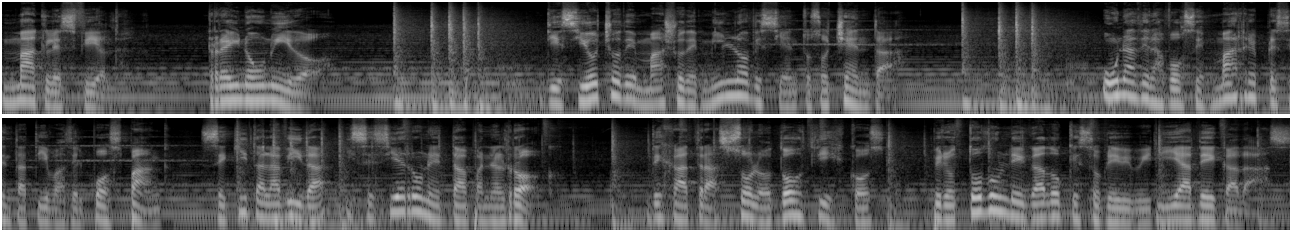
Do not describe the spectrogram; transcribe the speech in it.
Macclesfield, Reino Unido. 18 de mayo de 1980. Una de las voces más representativas del post-punk se quita la vida y se cierra una etapa en el rock. Deja atrás solo dos discos, pero todo un legado que sobreviviría décadas.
